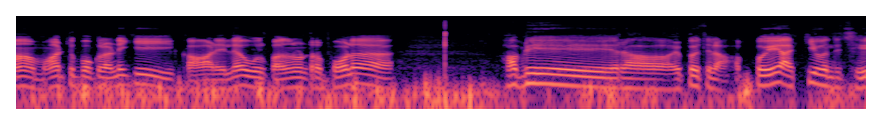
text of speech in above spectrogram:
ஆ மாட்டு பொங்கல் அன்னைக்கு காலையில் ஒரு பதினொன்றரை போல் அப்படியே ரா- எப்போ வச்சல அப்போயே அக்கி வந்துச்சு.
